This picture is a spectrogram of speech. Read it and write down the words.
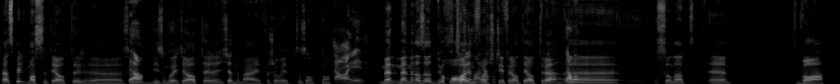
'Jeg har spilt masse teater', eh, så Ja. de som går i teater, kjenner meg for så vidt. og sånt nå. ja eller Men, men, men altså, du har en altså. fartstid fra teatret. Ja eh, sånn at eh, Hva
